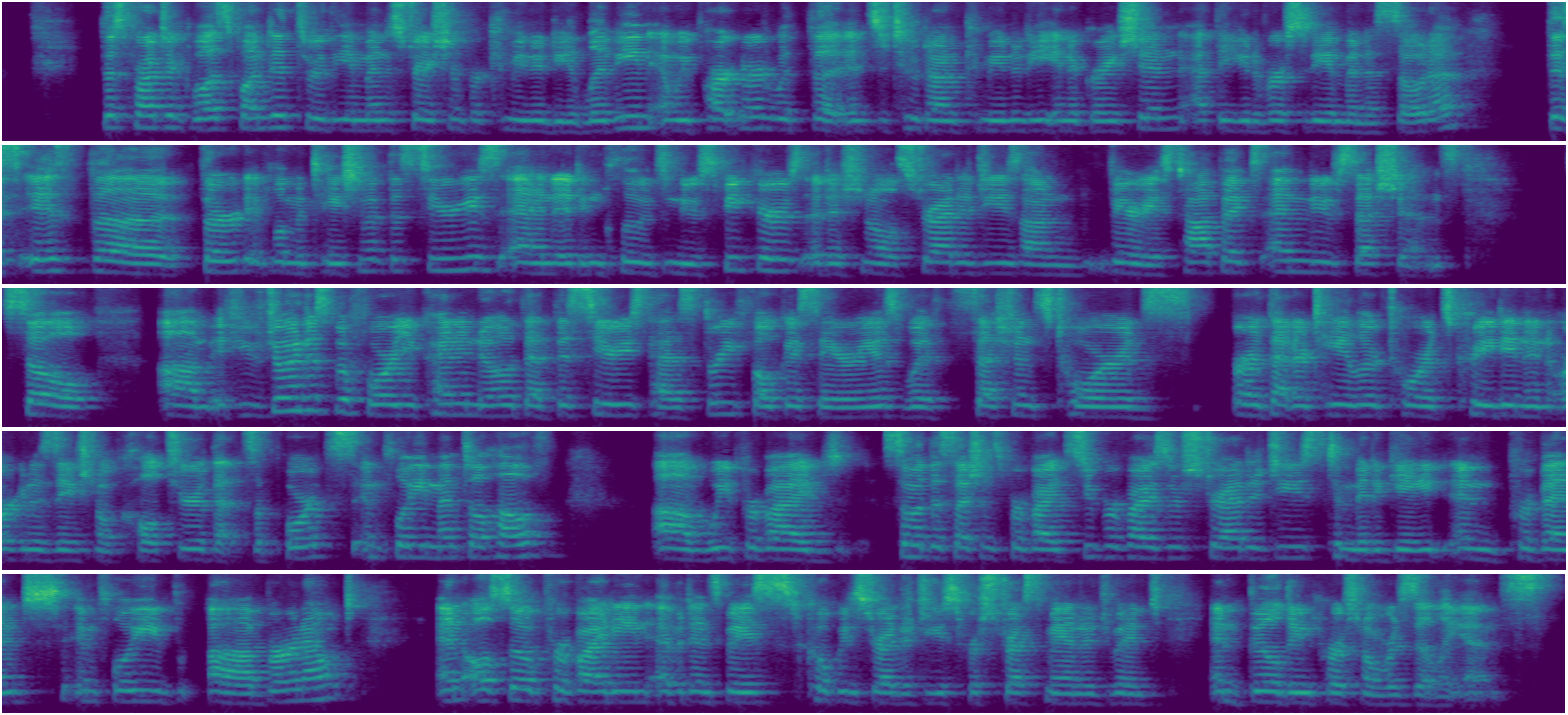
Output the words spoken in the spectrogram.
This project was funded through the Administration for Community Living, and we partnered with the Institute on Community Integration at the University of Minnesota. This is the third implementation of this series, and it includes new speakers, additional strategies on various topics, and new sessions. So um, if you've joined us before, you kind of know that this series has three focus areas with sessions towards or that are tailored towards creating an organizational culture that supports employee mental health. Um, we provide, some of the sessions provide supervisor strategies to mitigate and prevent employee uh, burnout, and also providing evidence-based coping strategies for stress management and building personal resilience.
